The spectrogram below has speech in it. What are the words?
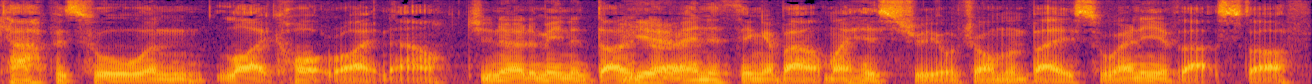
Capital and like Hot right now. Do you know what I mean? And don't Yeah. know anything about my history or drum and bass or any of that stuff.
